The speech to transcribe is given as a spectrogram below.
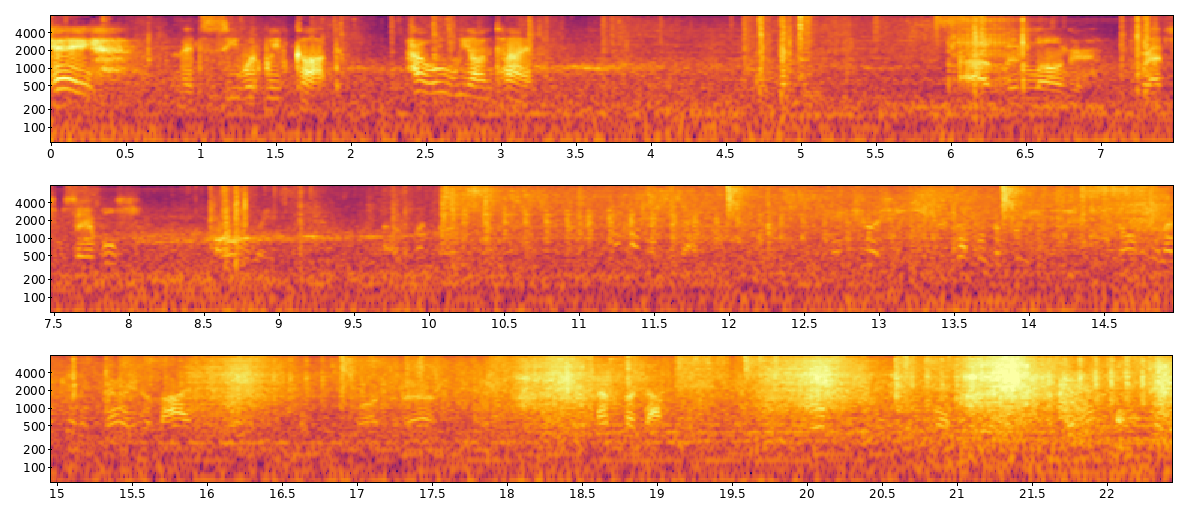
Okay, let's see what we've got. How are we on time? Uh, a little longer. Grab some samples? Always. Make sure she eases up with the breeze. Don't feel like getting buried alive. Roger that. Remember that.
